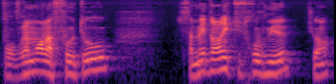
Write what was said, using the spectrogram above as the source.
pour vraiment la photo, ça m'étonnerait que tu trouves mieux, tu vois.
